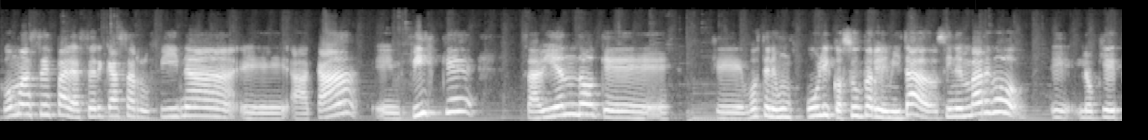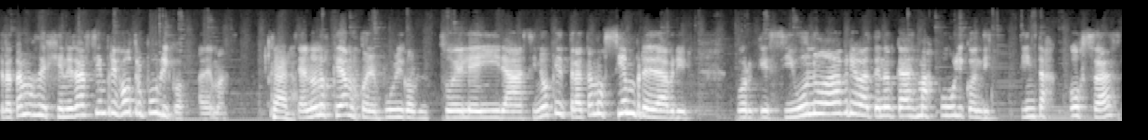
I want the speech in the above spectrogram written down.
¿Cómo haces para hacer Casa Rufina eh, acá, en Fisque, sabiendo que, vos tenés un público súper limitado? Sin embargo, eh, lo que tratamos de generar siempre es otro público, además. Claro. O sea, no nos quedamos con el público que suele ir a, sino que tratamos siempre de abrir, porque si uno abre va a tener cada vez más público en distintos distintas cosas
